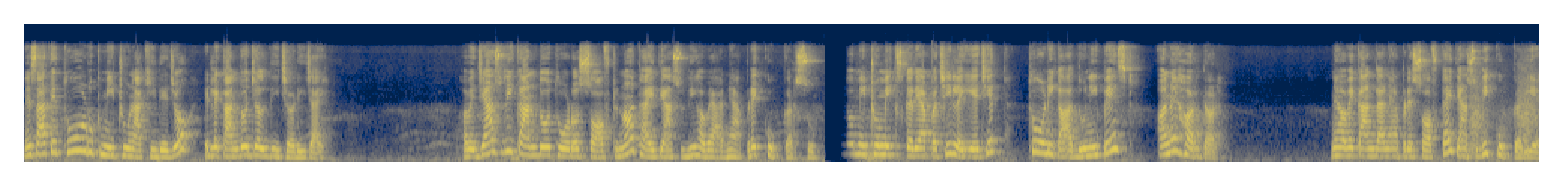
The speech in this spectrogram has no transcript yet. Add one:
ને સાથે થોડુંક મીઠું નાખી દેજો, એટલે કાંદો જલ્દી ચડી જાય. હવે જ્યાં સુધી કાંદો થોડો સોફ્ટ ન થાય, ત્યાં સુધી હવે આને આપણે કૂક કરશું. તો મીઠું મિક્સ કર્યા પછી લઈએ છીએ થોડીક આદુની પેસ્ટ અને હળદર. ને હવે કાંદાને આપણે સોફ્ટ થાય ત્યાં સુધી કૂક કરીએ.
